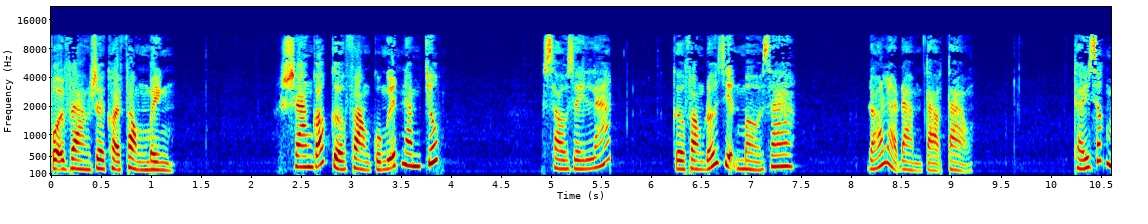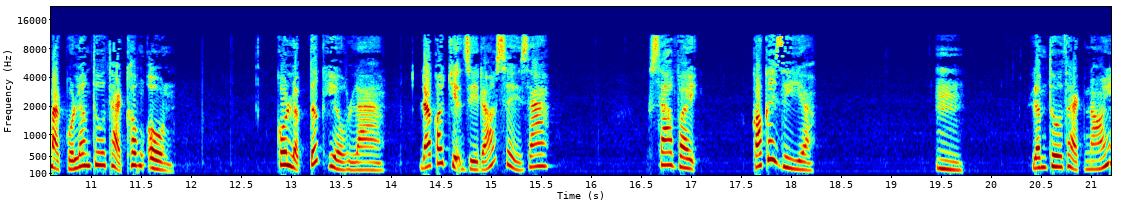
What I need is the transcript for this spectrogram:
vội vàng rời khỏi phòng mình. Sang gõ cửa phòng của nguyễn nam trúc. Sau giây lát, cửa phòng đối diện mở ra. Đó là đàm tào tào thấy sắc mặt của lâm thu thạch không ổn. Cô lập tức hiểu là đã có chuyện gì đó xảy ra. Sao vậy? Có cái gì à? Ừ lâm thu thạch nói,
